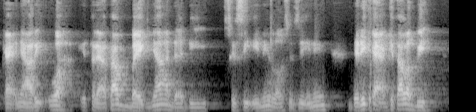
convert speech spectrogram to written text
kayak nyari wah ternyata baiknya ada di sisi ini loh sisi ini. Jadi kayak kita lebih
